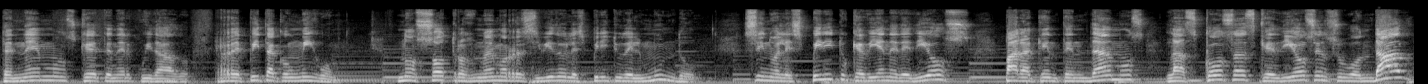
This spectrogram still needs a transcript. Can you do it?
Tenemos que tener cuidado. Repita conmigo, nosotros no hemos recibido el espíritu del mundo, sino el espíritu que viene de Dios, para que entendamos las cosas que Dios en su bondad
